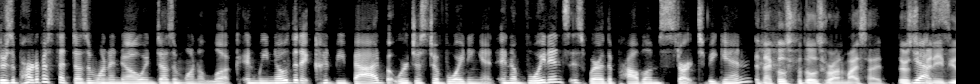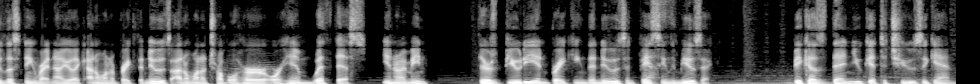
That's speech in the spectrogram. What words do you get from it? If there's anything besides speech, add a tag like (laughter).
there's a part of us that doesn't want to know and doesn't want to look. And we know that it could be bad, but we're just avoiding it. And avoidance is where the problems start to begin. And that goes for those who are on my side. There's Yes. many of you listening right now. You're like, I don't want to break the news. I don't want to trouble her or him with this. You know what I mean? There's beauty in breaking the news and facing Yes. the music because then you get to choose again.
